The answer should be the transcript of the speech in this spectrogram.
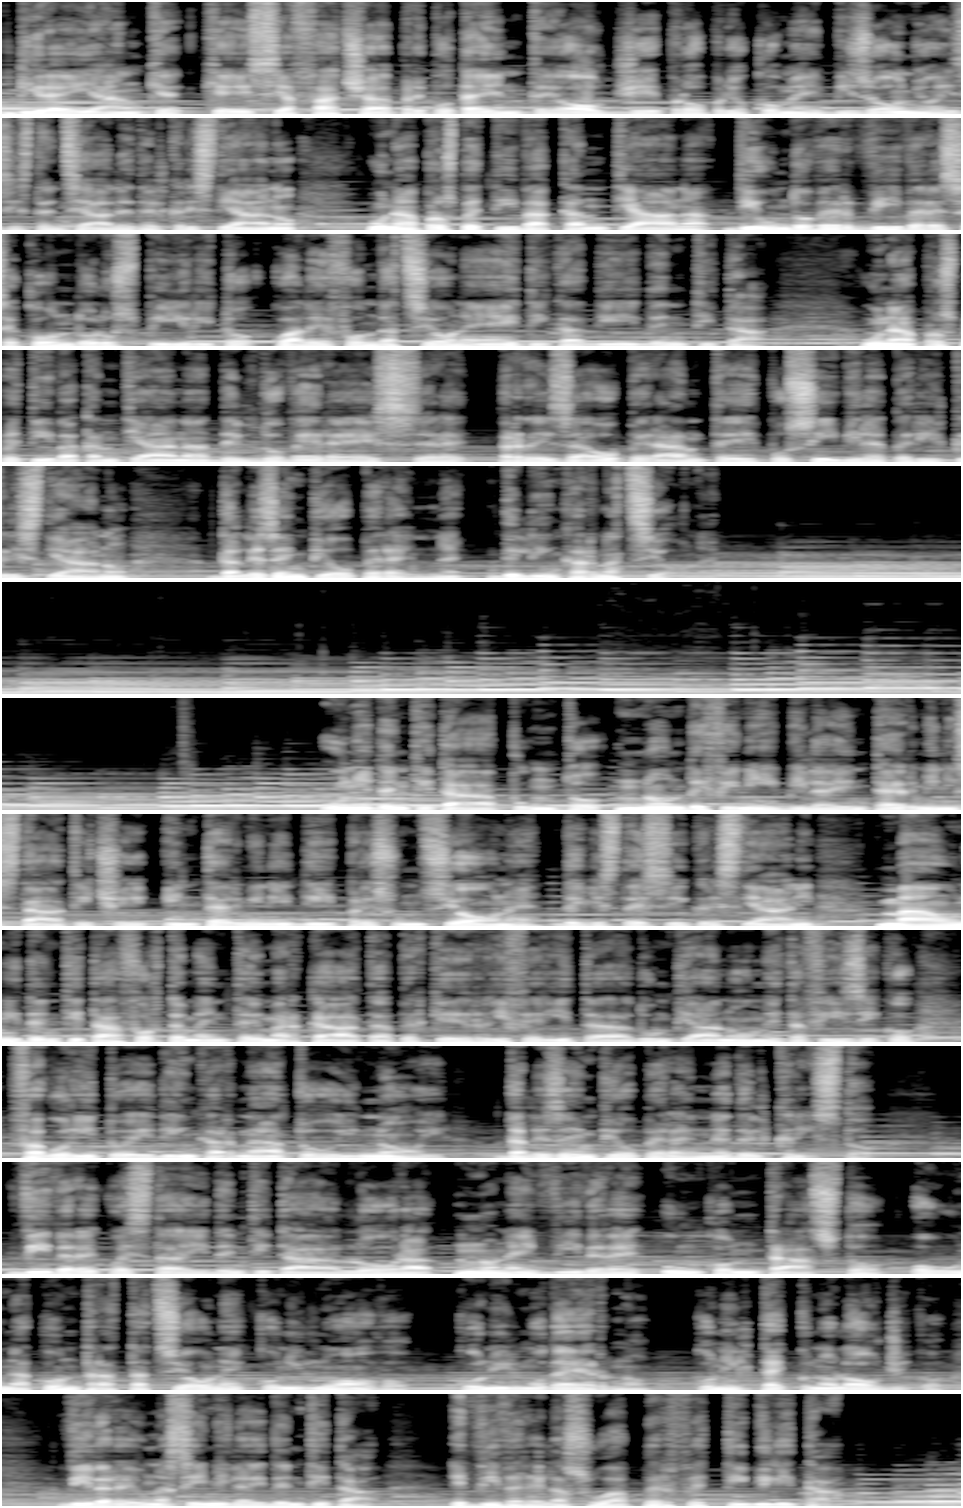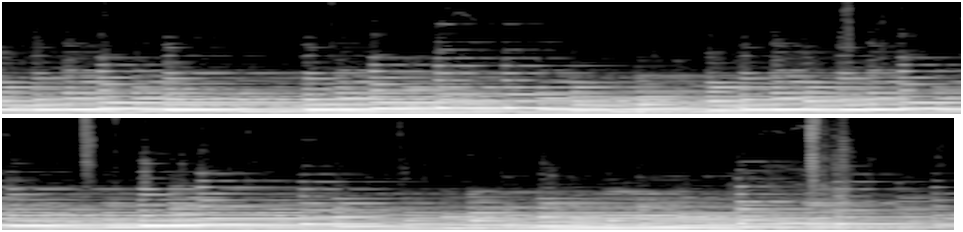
Direi anche che si affaccia prepotente oggi, proprio come bisogno esistenziale del cristiano, una prospettiva kantiana di un dover vivere secondo lo spirito quale fondazione etica di identità, una prospettiva kantiana del dovere essere resa operante e possibile per il cristiano dall'esempio perenne dell'incarnazione. Un'identità appunto non definibile in termini statici, in termini di presunzione degli stessi cristiani, ma un'identità fortemente marcata perché riferita ad un piano metafisico favorito ed incarnato in noi dall'esempio perenne del Cristo. Vivere questa identità allora non è vivere un contrasto o una contrattazione con il nuovo, con il moderno, con il tecnologico. Vivere una simile identità e vivere la sua perfettibilità.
